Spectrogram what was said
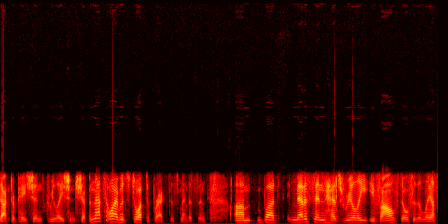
doctor-patient relationship, and that's how I was taught to practice medicine. Um, but medicine has really evolved over the last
